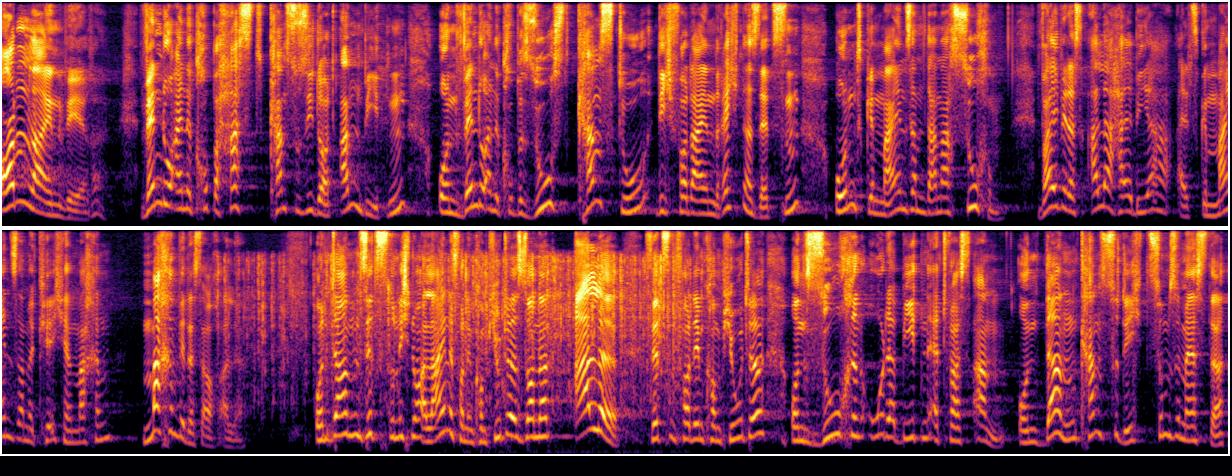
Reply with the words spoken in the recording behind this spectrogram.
online wäre. Wenn du eine Gruppe hast, kannst du sie dort anbieten. Und wenn du eine Gruppe suchst, kannst du dich vor deinen Rechner setzen und gemeinsam danach suchen. Weil wir das alle halbe Jahr als gemeinsame Kirche machen, machen wir das auch alle. Und dann sitzt du nicht nur alleine vor dem Computer, sondern alle sitzen vor dem Computer und suchen oder bieten etwas an. Und dann kannst du dich zum Semester,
